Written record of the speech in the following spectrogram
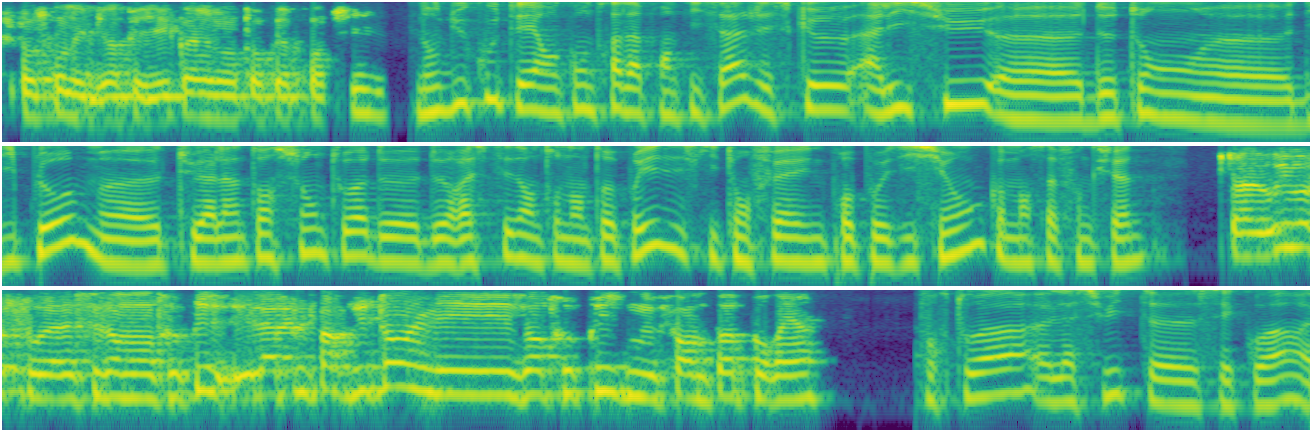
Je pense qu'on est bien payé quand même en tant qu'apprenti. Donc du coup, tu es en contrat d'apprentissage. Est-ce que à l'issue euh, de ton euh, diplôme, euh, tu as l'intention, toi, de, de, rester dans ton entreprise? Est-ce qu'ils t'ont fait une proposition? Comment ça fonctionne? Oui, moi, je pourrais rester dans mon entreprise. Et la plupart du temps, les entreprises ne forment pas pour rien. Pour toi, la suite, c'est quoi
